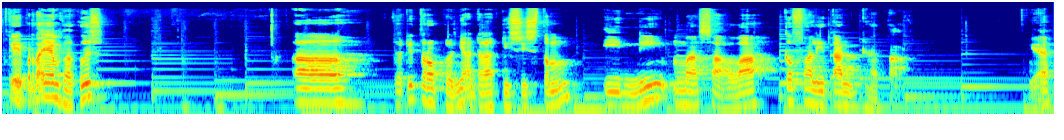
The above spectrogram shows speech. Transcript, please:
Oke, pertanyaan bagus uh, jadi trouble-nya adalah di sistem ini masalah kevalitan data. Ya.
